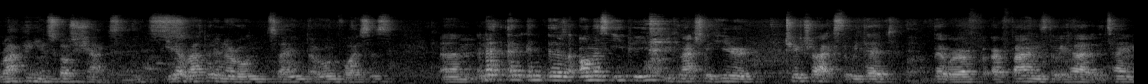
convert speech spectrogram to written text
rapping in Scottish accents. Yeah, rapping in our own sound, our own voices. Um, and, that, and, and there's, on this EP, you can actually hear two tracks that we did that were our, our fans that we had at the time,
